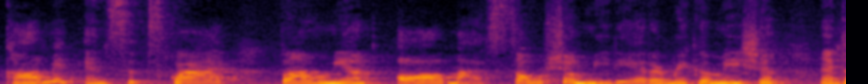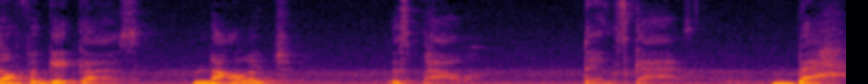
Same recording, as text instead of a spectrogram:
comment, and subscribe. Follow me on all my social media at Arickamisha. And don't forget, guys, knowledge is power. Thanks, guys. Bye.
